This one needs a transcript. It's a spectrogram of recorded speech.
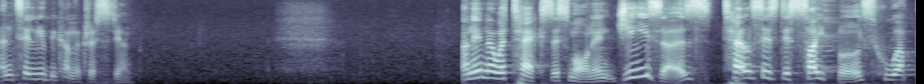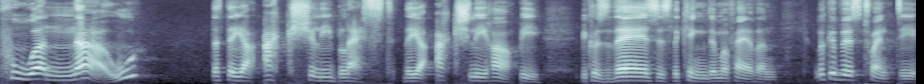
until you become a Christian. And in our text this morning, Jesus tells his disciples who are poor now that they are actually blessed. They are actually happy because theirs is the kingdom of heaven. Look at verse 20.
